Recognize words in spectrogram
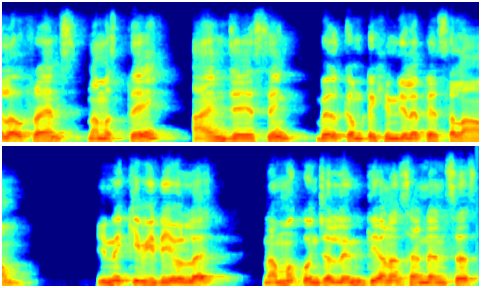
Hello friends namaste I am Jaisingh welcome to ஹிந்தியில் பேசலாம். இன்னைக்கு வீடியோவில் நம்ம கொஞ்சம் லென்த்தியான சென்டென்சஸ்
